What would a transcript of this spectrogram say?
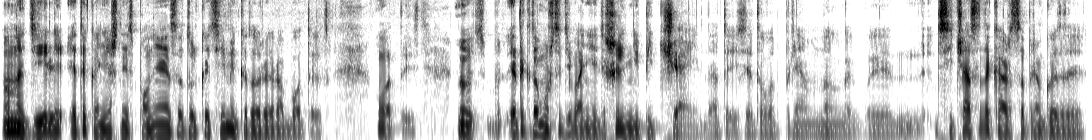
Но на деле это, конечно, исполняется только теми, которые работают. Вот, то есть, ну, это к тому, что, типа, они решили не пить чай, да, то есть это вот прям, ну, как бы, сейчас это кажется прям какой-то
